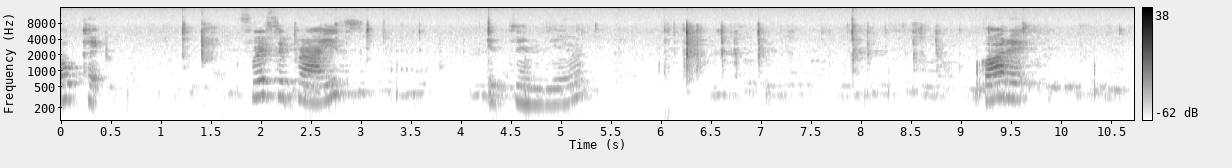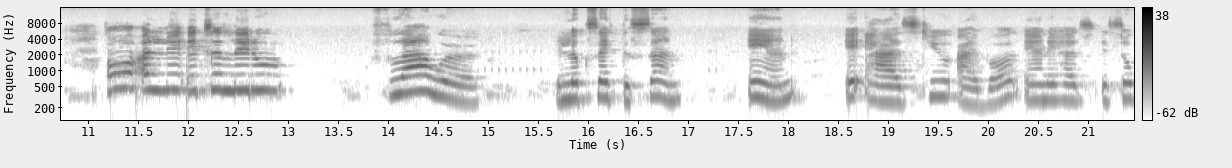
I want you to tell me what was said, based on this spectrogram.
Okay. First surprise, it's in there. Got it. Oh, a it's a little flower. It looks like the sun, and it has two eyeballs, and it has it's so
